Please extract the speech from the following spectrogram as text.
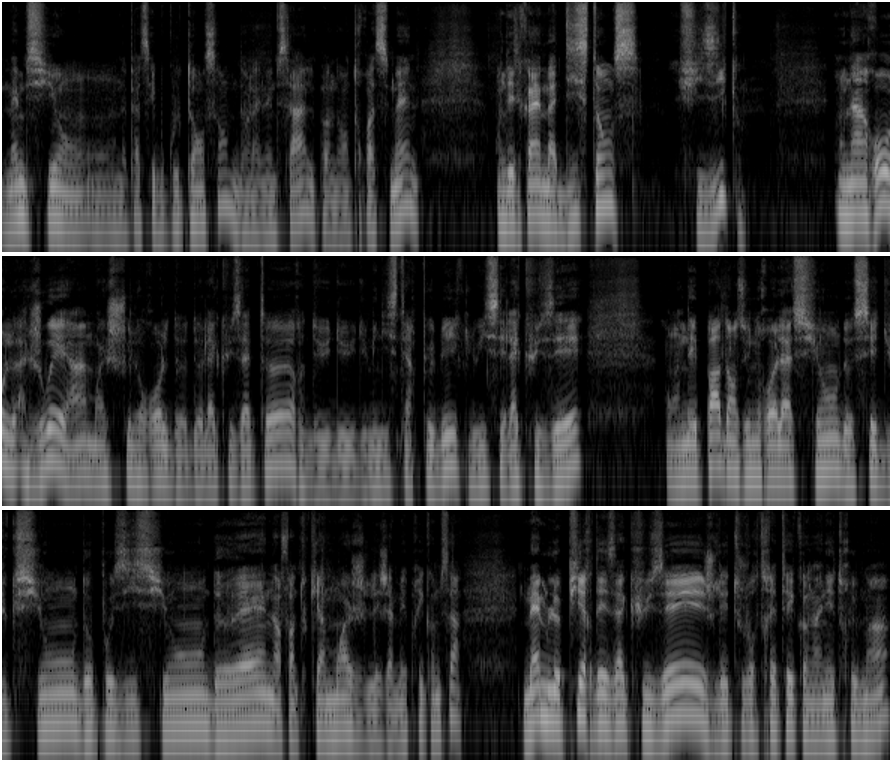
même si on, a passé beaucoup de temps ensemble dans la même salle pendant trois semaines, on est quand même à distance physique. On a un rôle à jouer. Hein. Moi, je suis le rôle de, l'accusateur, du, ministère public. Lui, c'est l'accusé. On n'est pas dans une relation de séduction, d'opposition, de haine. Enfin, en tout cas, moi, je ne l'ai jamais pris comme ça. Même le pire des accusés, je l'ai toujours traité comme un être humain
